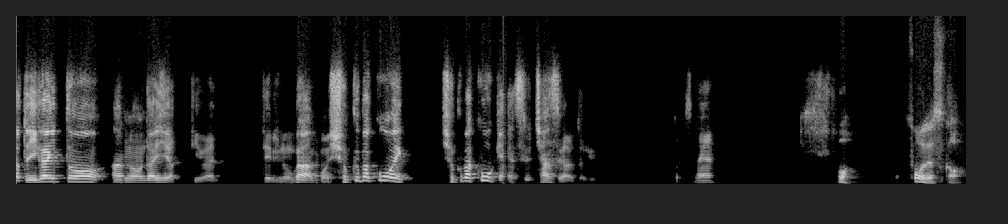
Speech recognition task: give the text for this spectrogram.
あと意外とあの大事だって言われているのが、この職場公演職場貢献するチャンスがあるということですね。あ。お、そうですか。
